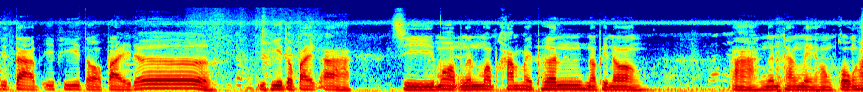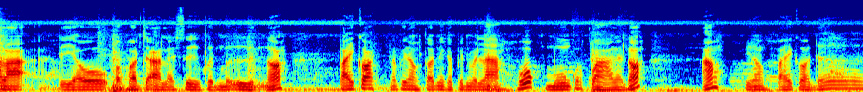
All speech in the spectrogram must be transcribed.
ติดตาม EP ต่อไปเด้อ EP ต่อไปก็สี่มอบเงินมอบคำให้เพิ่นนะพี่น้อง อ่า เงินทางแม่ของโกงฮะละเดี๋ยวประพรจะอ่านรายชื่อเพิ่นมืออื่นเนาะไปก่อนนะพี่น้องตอนนี้ก็เป็นเวลาหกโมงกว่าๆแล้วเนาะเอาพี่น้องไปก่อนเด้อ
